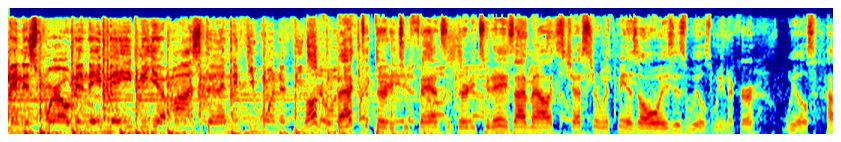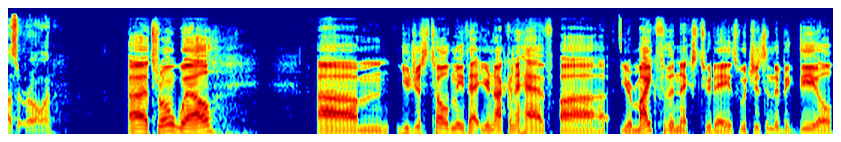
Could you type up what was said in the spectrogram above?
I'm in this world and they made me a monster. And if you want to feature Welcome back to 32 Fans in 32 Days. I'm Alex Chester. With me, as always, is Wheels Wienerkur. Wheels, how's it rolling? Uh, it's rolling well. Um, you just told me that you're not going to have uh, your mic for the next two days, which isn't a big deal,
